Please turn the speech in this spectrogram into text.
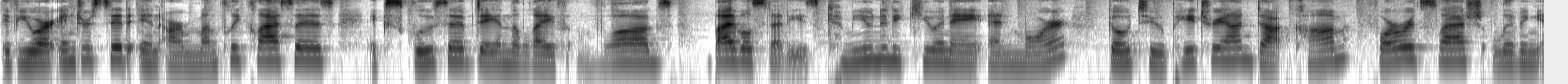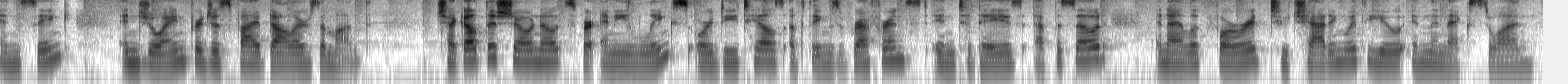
If you are interested in our monthly classes, exclusive day in the life vlogs, Bible studies, community Q&A, and more, go to patreon.com forward slash living in sync and join for just $5 a month. Check out the show notes for any links or details of things referenced in today's episode, and I look forward to chatting with you in the next one.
